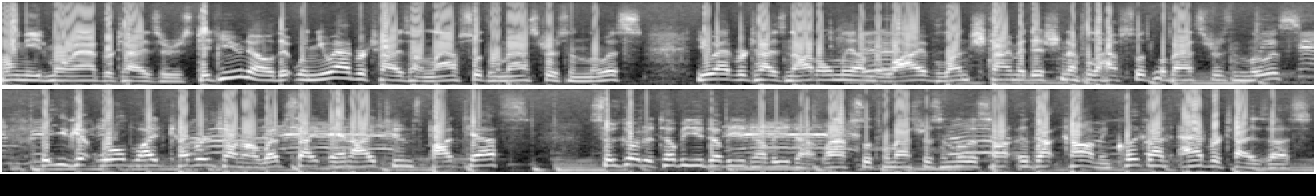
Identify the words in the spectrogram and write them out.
we need more advertisers. Did you know that when you advertise on Laughs with Lemasters and Lewis, you advertise not only on the live lunchtime edition of Laughs with Lemasters and Lewis, but you get worldwide coverage on our website and iTunes podcasts? So go to www.laughswithlemastersandlewis.com and click on Advertise Us.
